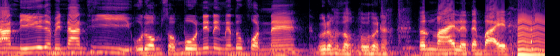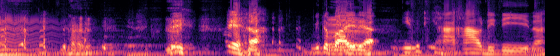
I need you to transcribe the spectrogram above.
ด้านนี้ก็จะเป็นด้านที่อุดมสมบูรณ์นิดนึงนะทุกคนนะ อุดมสมบูรณ์อะต้นไม้เหลือแต่ใบนี่ไม่อะมีแต่ใบเนี่ยมีวิธีหาข้าวดีๆนะ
